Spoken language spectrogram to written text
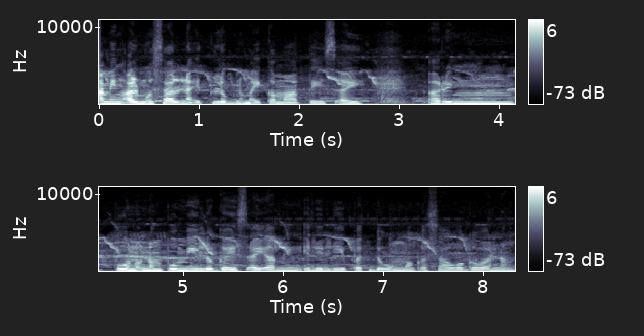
aming almusal na itlog na may kamatis ay aring puno ng pumilo guys ay aming ililipat doong mag-asawa gawa ng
